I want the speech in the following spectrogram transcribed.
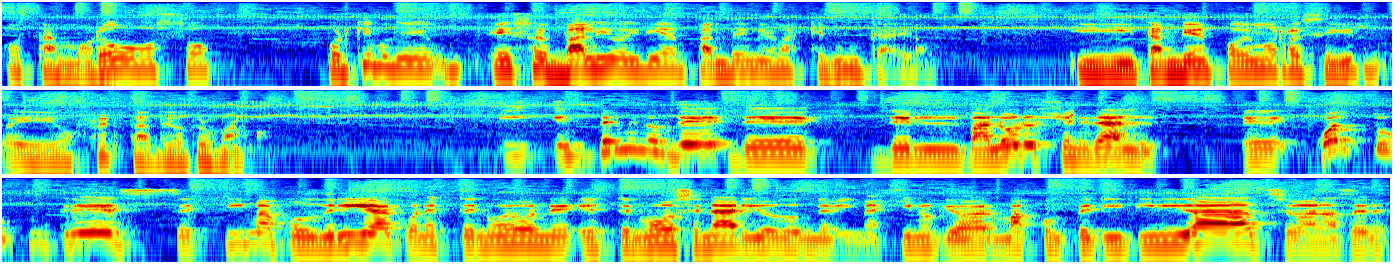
o están morosos. ¿Por qué? Porque eso es válido hoy día en pandemia más que nunca, digamos. Y también podemos recibir eh, ofertas de otros bancos. Y en términos de, del valor general, eh, ¿cuánto crees se estima podría con este nuevo, este nuevo escenario donde me imagino que va a haber más competitividad, se van a hacer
